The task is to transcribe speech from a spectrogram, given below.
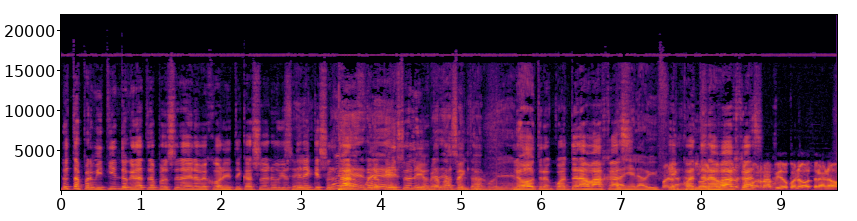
no estás permitiendo que la otra persona dé lo mejor. En este caso de novio, Sí. tenés que soltar. bien, Fue lo que hizo Leo, está perfecto. soltar, muy bien. Lo otro, en cuanto a las bajas. Bueno, en cuanto a las bajas, fue rápido con otra, ¿no?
